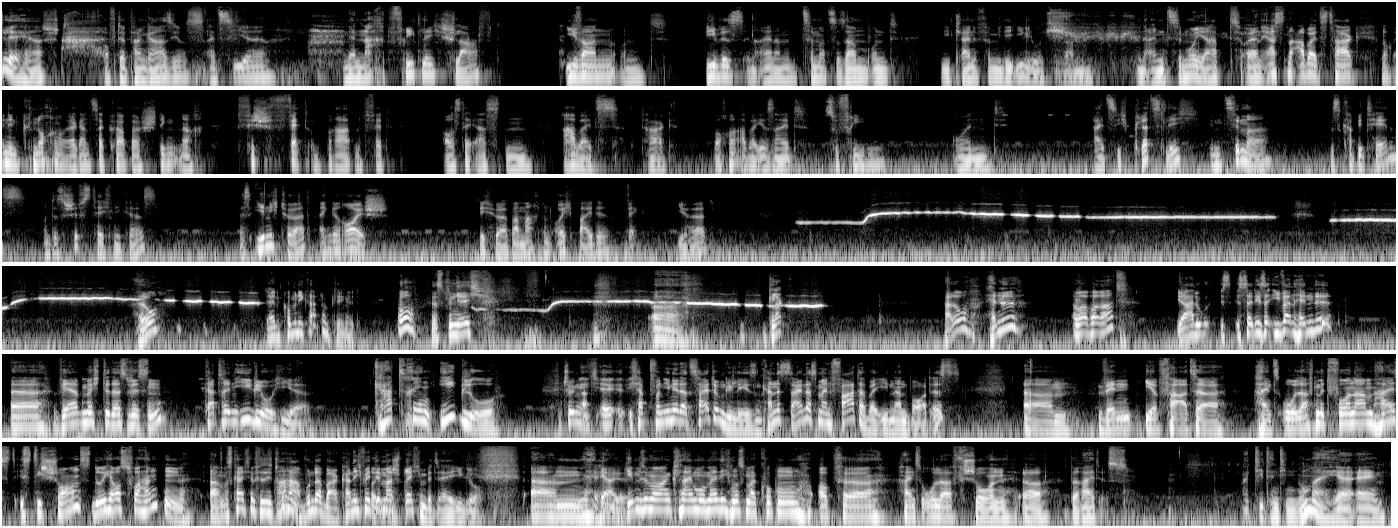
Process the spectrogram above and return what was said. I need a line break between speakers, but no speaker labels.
Stille herrscht auf der Pangasius, als ihr in der Nacht friedlich schlaft. Ivan und Beavis in einem Zimmer zusammen und die kleine Familie Iglo zusammen in einem Zimmer. Ihr habt euren ersten Arbeitstag noch in den Knochen, euer ganzer Körper stinkt nach Fischfett und Bratenfett aus der ersten Arbeitstagwoche, aber ihr seid zufrieden und als sich plötzlich im Zimmer des Kapitäns und des Schiffstechnikers, das ihr nicht hört, ein Geräusch sich hörbar macht und euch beide weckt. Ihr hört
Hallo?
Dein Kommunikator klingelt.
Oh, das bin ja ich. Äh, klack. Hallo, Händel am Apparat?
Ja, hallo, ist, ist da dieser Ivan Händel?
Äh, wer möchte das wissen?
Katrin Iglo hier.
Katrin Iglu.
Entschuldigung, ich, äh, ich habe von Ihnen in der Zeitung gelesen. Kann es sein, dass mein Vater bei Ihnen an Bord ist?
Ähm, wenn Ihr Vater Heinz Olaf mit Vornamen heißt, ist die Chance durchaus vorhanden. Ähm, was kann ich denn für Sie tun?
Aha, wunderbar. Kann ich mit dem mal sprechen, bitte, Herr Iglo?
Ähm, ja,
Händel.
geben Sie mir mal einen kleinen Moment. Ich muss mal gucken, ob äh, Heinz Olaf schon äh, bereit ist. Was hat die denn die Nummer her, ey?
